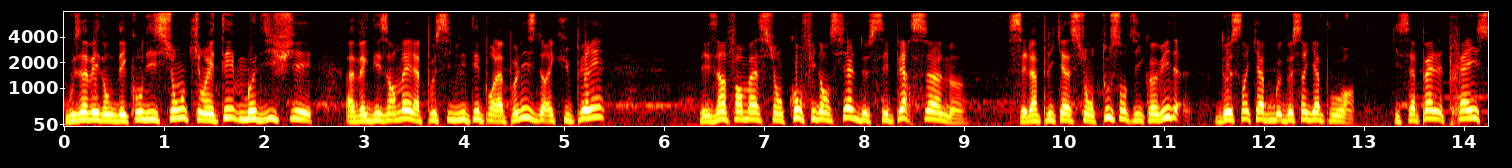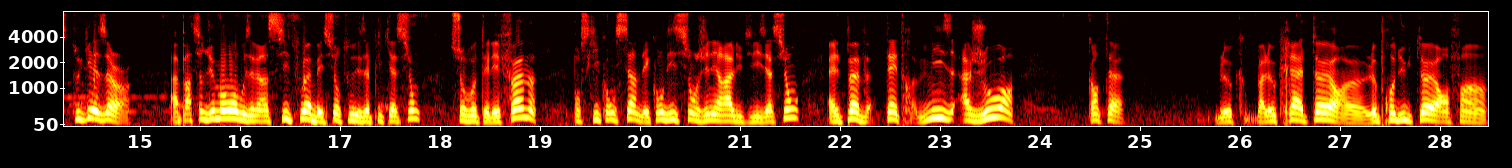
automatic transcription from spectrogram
Vous avez donc des conditions qui ont été modifiées, avec désormais la possibilité pour la police de récupérer les informations confidentielles de ces personnes. C'est l'application Tous Anti-Covid de, Singapour qui s'appelle Trace Together. À partir du moment où vous avez un site web et surtout des applications sur vos téléphones, pour ce qui concerne les conditions générales d'utilisation, elles peuvent être mises à jour quand euh, le, bah, le, créateur, euh, le producteur, enfin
